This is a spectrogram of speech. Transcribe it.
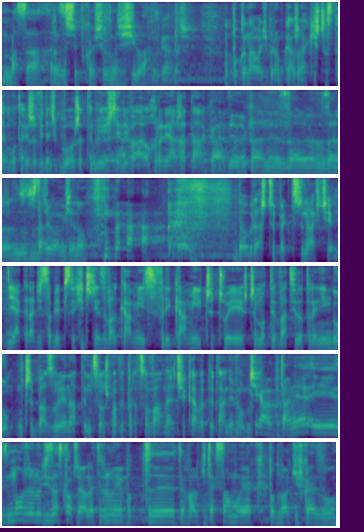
masa razy szybkość równa się siła. Zgadza się. No pokonałeś bramkarza jakiś czas temu, także widać było, że te mięśnie nie... wa- Ochroniarza, tak. Dokładnie, dokładnie, zda, zda, zdarzyło mi się, no. Dobra, Szczypek 13. Jak radzi sobie psychicznie z walkami, z frikami? Czy czuje jeszcze motywację do treningu? Czy bazuje na tym, co już ma wypracowane? Ciekawe pytanie w ogóle. Ciekawe pytanie i z- może ludzi zaskoczy, ale trenuję pod y, te walki tak samo jak pod walki w KSW.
